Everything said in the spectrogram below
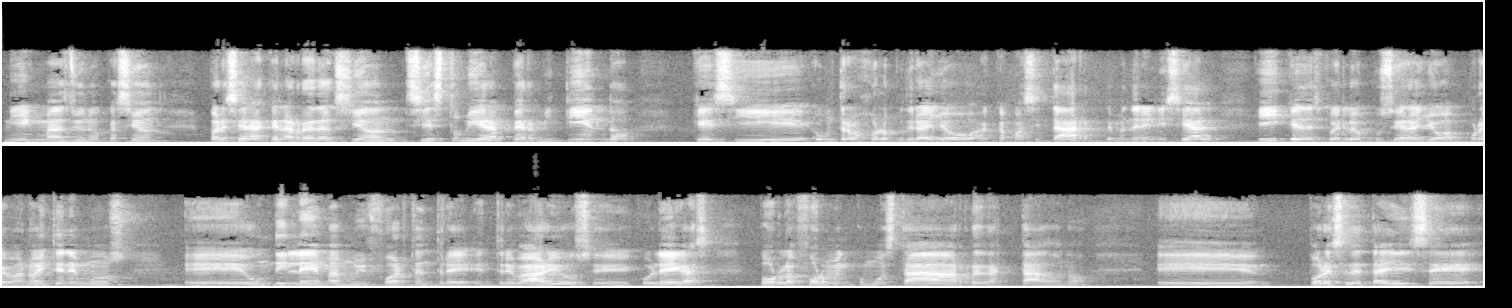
ni en más de una ocasión. Pareciera que la redacción si estuviera permitiendo que si un trabajador lo pudiera yo capacitar de manera inicial y que después lo pusiera yo a prueba. ¿no? Ahí tenemos eh, un dilema muy fuerte entre, entre varios eh, colegas por la forma en cómo está redactado. ¿no? Eh, por ese detalle dice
